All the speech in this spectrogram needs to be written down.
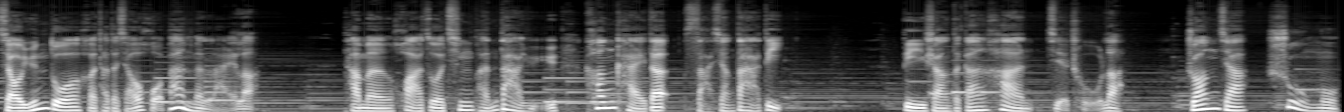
小云朵和他的小伙伴们来了，他们化作倾盆大雨，慷慨地洒向大地。地上的干旱解除了，庄稼、树木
